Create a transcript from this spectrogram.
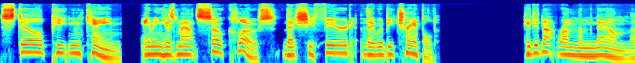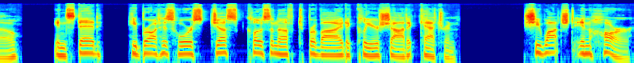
Still, Peaton came, aiming his mount so close that she feared they would be trampled. He did not run them down, though. Instead, he brought his horse just close enough to provide a clear shot at Katrin. She watched in horror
